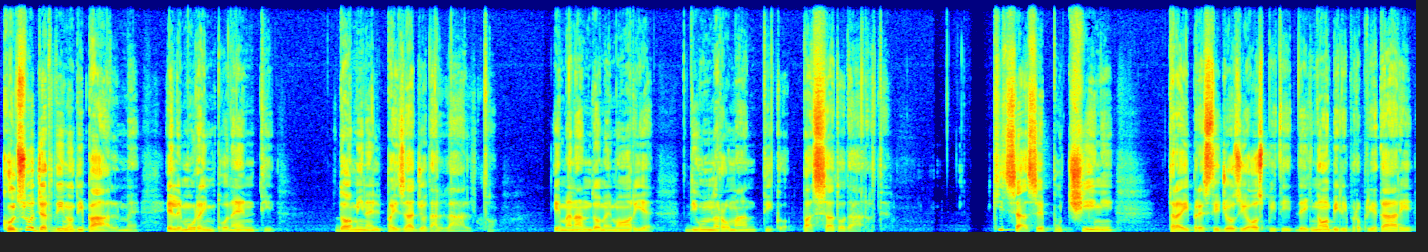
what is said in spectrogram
col suo giardino di palme e le mura imponenti, domina il paesaggio dall'alto, emanando memorie di un romantico passato d'arte. Chissà se Puccini, tra i prestigiosi ospiti dei nobili proprietari,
